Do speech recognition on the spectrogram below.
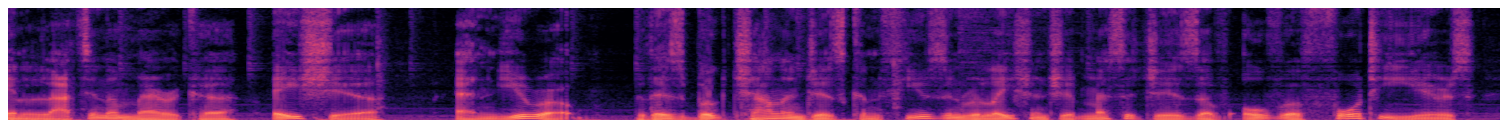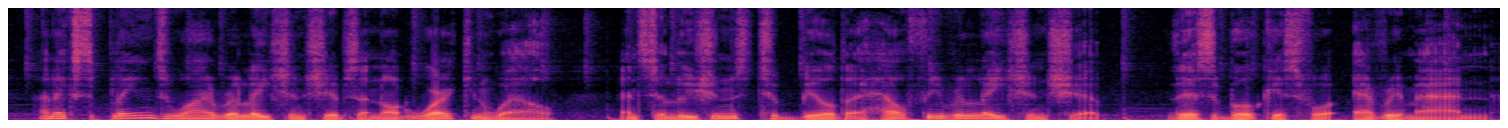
in Latin America, Asia, and Europe. This book challenges confusing relationship messages of over 40 years and explains why relationships are not working well and solutions to build a healthy relationship. This book is for every man,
